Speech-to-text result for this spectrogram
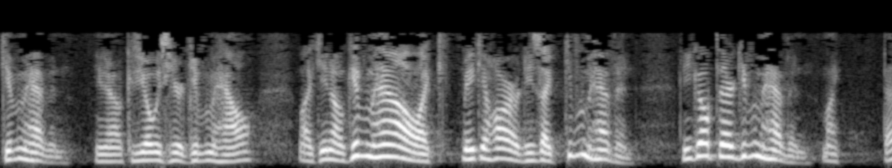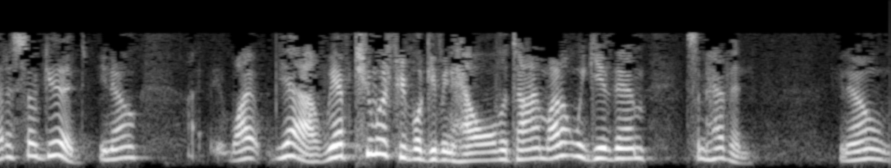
Give him heaven. You know, because you always hear, give him hell. Like, you know, give him hell. Like, make it hard. He's like, give him heaven. And you go up there, give him heaven. I'm like, that is so good. You know, why? Yeah, we have too much people giving hell all the time. Why don't we give them some heaven? You know,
